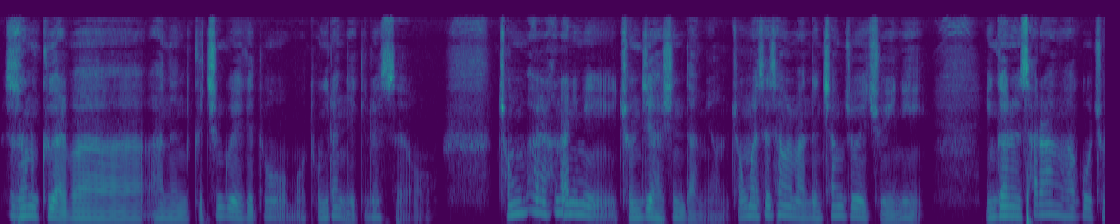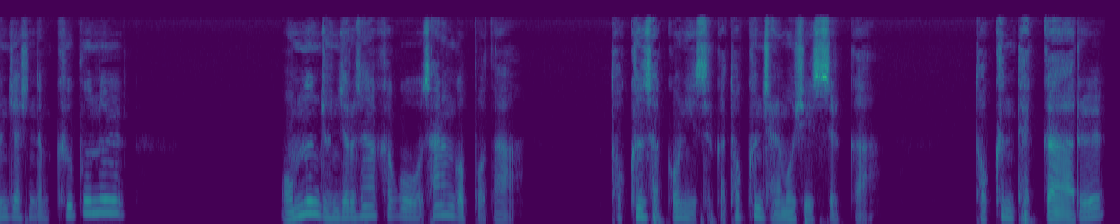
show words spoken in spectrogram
그래서 저는 그 알바하는 그 친구에게도 뭐 동일한 얘기를 했어요. 정말 하나님이 존재하신다면, 정말 세상을 만든 창조의 주인이 인간을 사랑하고 존재하신다면 그분을 없는 존재로 생각하고 사는 것보다 더 큰 사건이 있을까? 더 큰 잘못이 있을까? 더 큰 대가를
